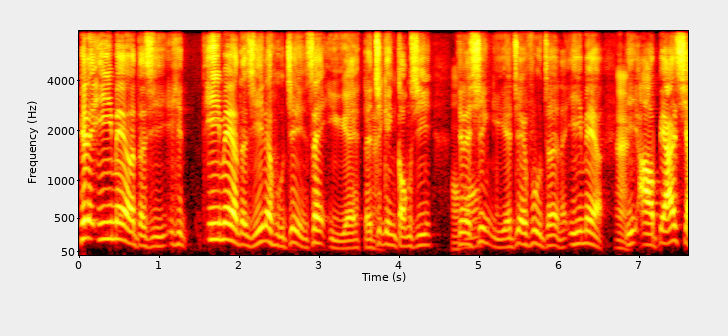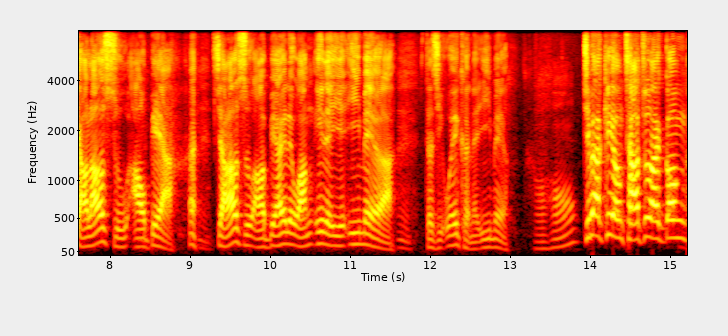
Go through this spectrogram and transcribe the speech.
迄个 email 就是迄 email 就是迄个负责人姓余的，就是即间公司，哦即个姓余的即个负责人的 email，嗯伊后壁迄小老鼠后壁，小老鼠后壁迄个王迄个 email 啊，就是威肯的 email。哦吼，即摆去用查出来讲，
